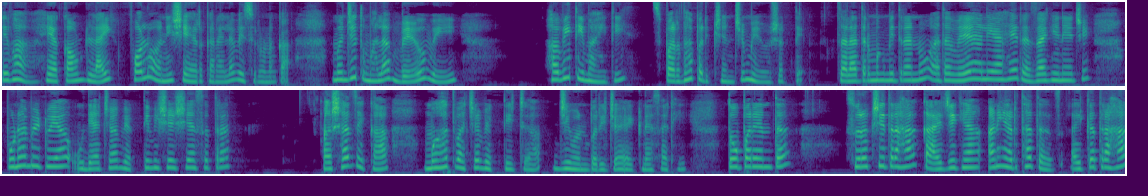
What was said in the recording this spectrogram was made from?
तेव्हा हे अकाउंट लाईक फॉलो आणि शेअर करायला विसरू नका. म्हणजे तुम्हाला वेळोवेळी हवी ती माहिती स्पर्धा परीक्षांची मिळू शकते. चला तर मग मित्रांनो आता वेळ आली आहे रजा घेण्याची. पुन्हा भेटूया उद्याच्या व्यक्तिविशेष या सत्रात. अशाच एका महत्त्वाच्या व्यक्तीचा जीवन परिचय ऐकण्यासाठी. तोपर्यंत सुरक्षित रहा काळजी घ्या आणि अर्थातच ऐकत रहा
